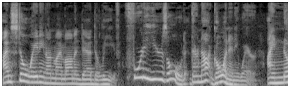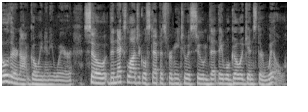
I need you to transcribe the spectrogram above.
I'm still waiting on my mom and dad to leave. 40 years old, they're not going anywhere. I know they're not going anywhere. So the next logical step is for me to assume that they will go against their will,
